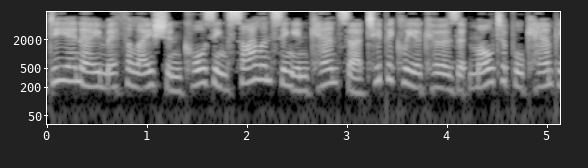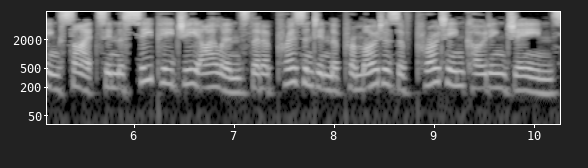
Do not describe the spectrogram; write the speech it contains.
DNA methylation causing silencing in cancer typically occurs at multiple camping sites in the CpG islands that are present in the promoters of protein-coding genes.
